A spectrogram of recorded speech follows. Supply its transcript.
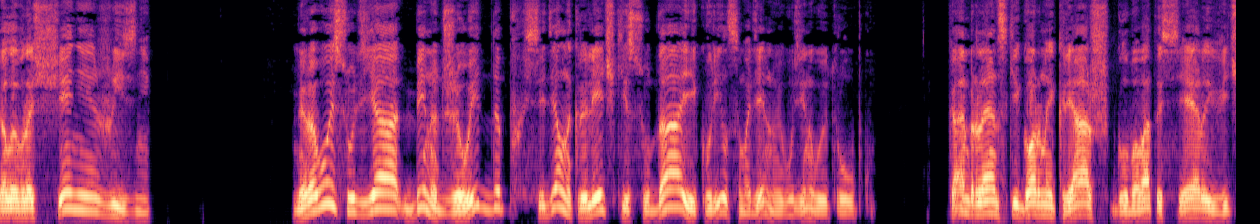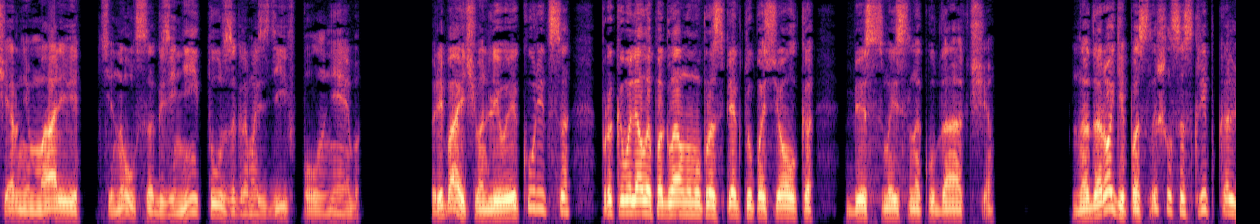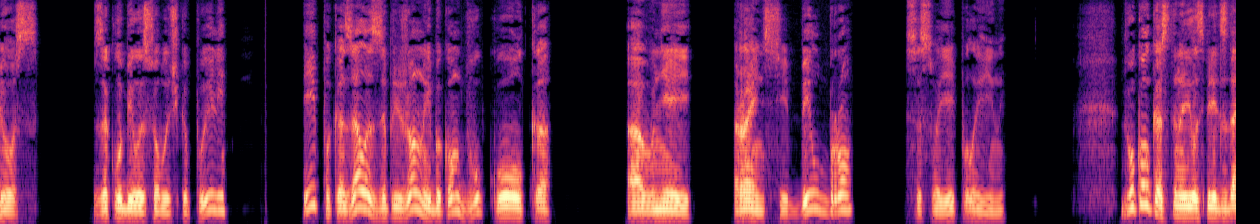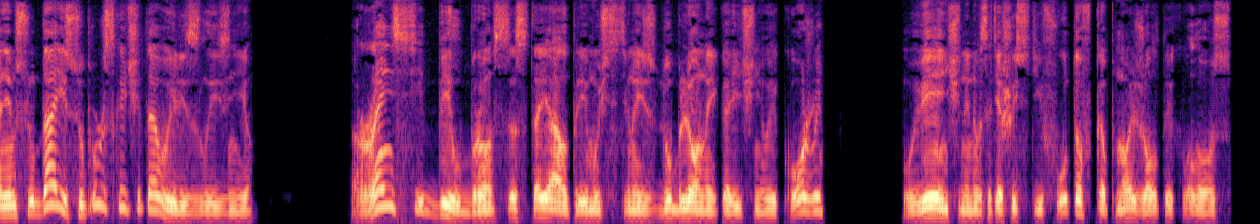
Коловращение жизни Мировой судья Бинаджи Уиддеп сидел на крылечке суда и курил самодельную бузиновую трубку. Камберлендский горный кряж, голубовато-серый в вечернем мареве, тянулся к зениту, загромоздив полнеба. Рябая чванливая курица проковыляла по главному проспекту поселка, бессмысленно кудахча. На дороге послышался скрип колес. Заклубилось облачко пыли, и показалась запряженная быком двуколка, а в ней Рэнси Билбро со своей половиной. Двуколка остановилась перед зданием суда, и супружеская чета вылезла из нее. Рэнси Билбро состоял преимущественно из дубленой коричневой кожи, увенчанной на высоте шести футов копной желтых волос.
